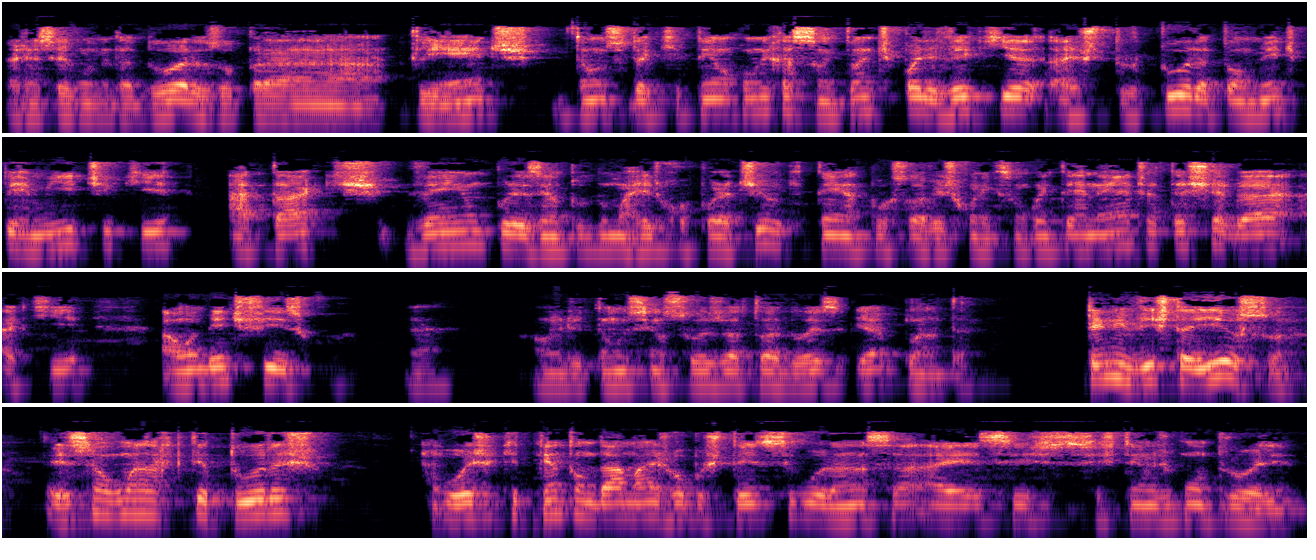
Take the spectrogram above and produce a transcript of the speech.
agências regulamentadoras ou para clientes. Então isso daqui tem uma comunicação. Então a gente pode ver que a estrutura atualmente permite que ataques venham, por exemplo, de uma rede corporativa que tenha, por sua vez, conexão com a internet, até chegar aqui ao ambiente físico, né, onde estão os sensores, os atuadores e a planta. Tendo em vista isso, existem algumas arquiteturas hoje que tentam dar mais robustez e segurança a esses sistemas de controle.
